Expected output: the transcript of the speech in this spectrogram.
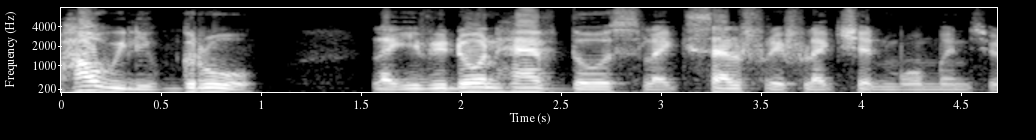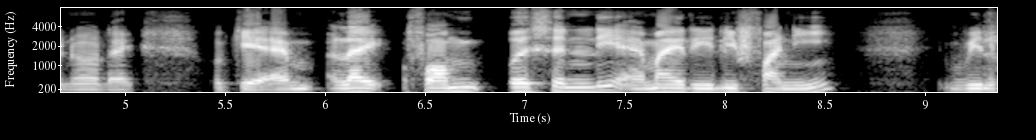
how will you grow like if you don't have those like self reflection moments you know like okay am like for m- personally am i really funny? Will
